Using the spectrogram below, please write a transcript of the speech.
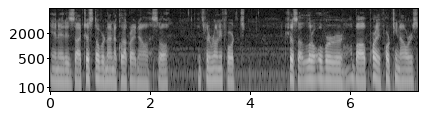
And it is uh, just over 9 o'clock right now, so it's been running for just a little over about probably 14 hours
